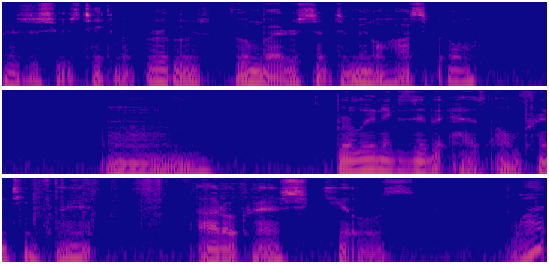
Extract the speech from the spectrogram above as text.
pairs of shoes taken by burglars. Film writer sent to mental hospital. Um, Berlin exhibit has own printing plant. Auto crash kills. What?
